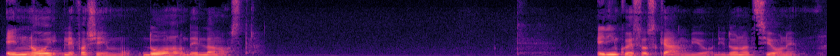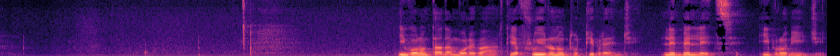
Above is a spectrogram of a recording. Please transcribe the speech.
e noi le facemmo dono della nostra. Ed in questo scambio di donazione di volontà da ambo le parti, affluirono tutti i pregi, le bellezze, i prodigi,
